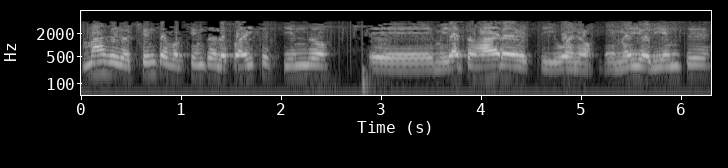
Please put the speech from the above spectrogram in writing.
más del 80% de los países siendo eh, Emiratos Árabes y bueno, en Medio Oriente,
